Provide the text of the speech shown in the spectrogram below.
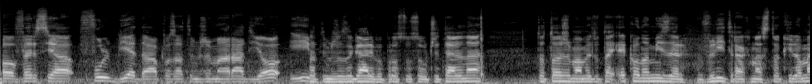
To wersja full bieda, poza tym, że ma radio i poza tym, że zegary po prostu są czytelne, to to, że mamy tutaj ekonomizer w litrach na 100 km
